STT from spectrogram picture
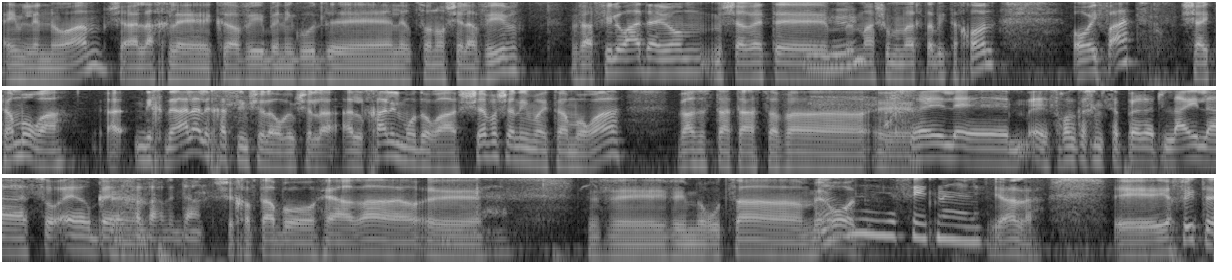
האם לנועם, שהלך לקרבי בניגוד אה, לרצונו של אביו, ואפילו עד היום משרת אה, במשהו במערכת הביטחון, או יפעת, שהייתה מורה, אה, נכנעה ללחצים של ההורים שלה, הלכה ללמוד הוראה, שבע שנים הייתה מורה, ואז עשתה את ההסבה אה, אחרי, ל- לפחות כך היא מספרת, לילה סוער כן. בחדר לידה. שחוותה בו הערה, אה, ו- והיא מרוצה מאוד. אז, אה, יפית נראה לי. יאללה. אה, יפית, אה,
